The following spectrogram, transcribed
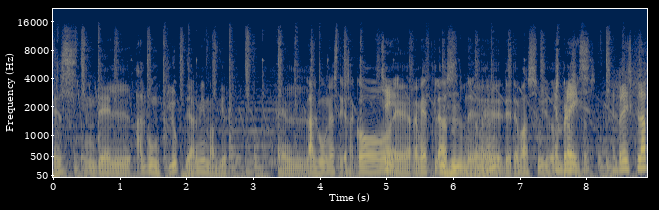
es del álbum Club de Armin Van Buuren. El álbum este que sacó, Sí. eh, remezclas de, temas suyos. Embrace. clásicos. Embrace Club,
